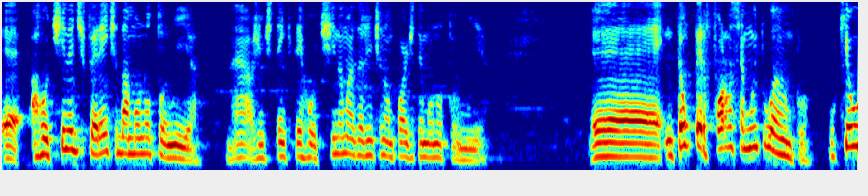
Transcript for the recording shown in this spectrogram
É, a rotina é diferente da monotonia. Né? A gente tem que ter rotina, mas a gente não pode ter monotonia. É, então, performance é muito amplo. O que eu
